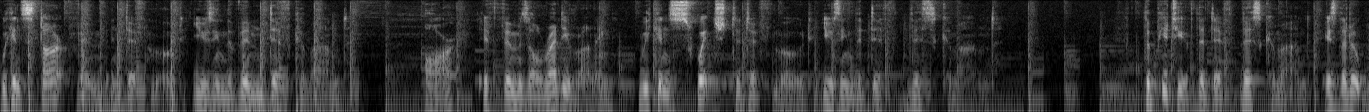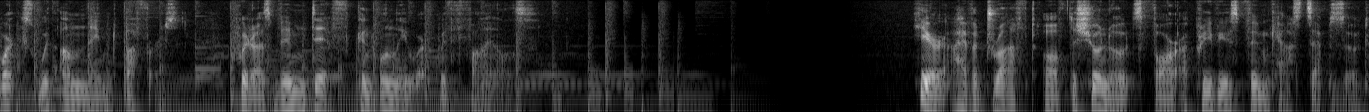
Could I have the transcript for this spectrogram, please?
We can start Vim in diff mode using the vimdiff command, or if Vim is already running, we can switch to diff mode using the diff this command. The beauty of the diff this command is that it works with unnamed buffers, whereas vimdiff can only work with files. Here I have a draft of the show notes for a previous Vimcasts episode.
